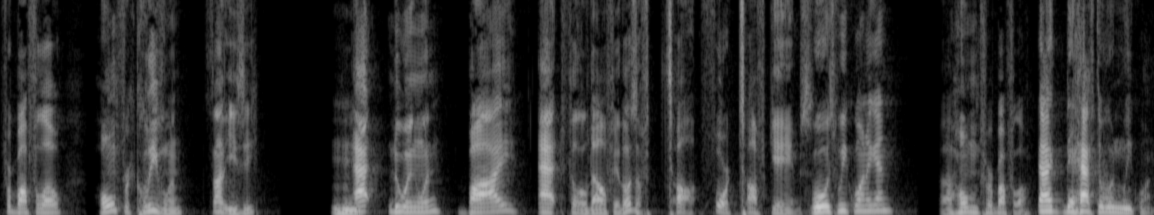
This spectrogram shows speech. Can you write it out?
for Buffalo, home for Cleveland. It's not easy. Mhm. At New England, by at Philadelphia. Those are tough, four tough games. What was week one again? Uh, home for Buffalo. They have to win week one.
